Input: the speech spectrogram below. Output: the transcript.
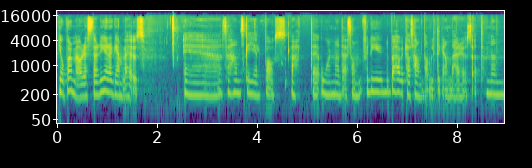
jobbar med att restaurera gamla hus. Eh, så han ska hjälpa oss att eh, ordna det. Som, för det, det, behöver tas hand om lite grann det här huset. Men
